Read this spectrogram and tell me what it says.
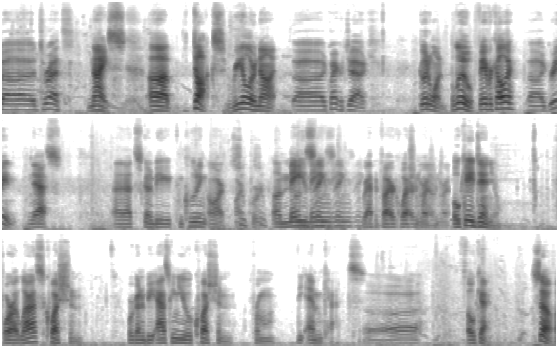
uh, Tourette's. Nice. Uh, ducks, real or not? Uh, Quacker Jack. Good one. Blue, favorite color? Uh, green. Yes. And that's going to be concluding our super amazing, rapid fire question round. Okay, Daniel. For our last question, we're going to be asking you a question from the MCATs. Uh, Okay. So,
